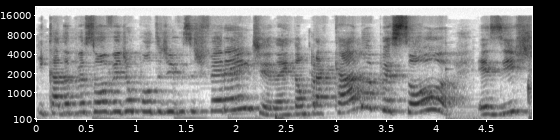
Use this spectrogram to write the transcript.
E cada pessoa vê de um ponto de vista diferente, né? Então, para cada pessoa, existe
